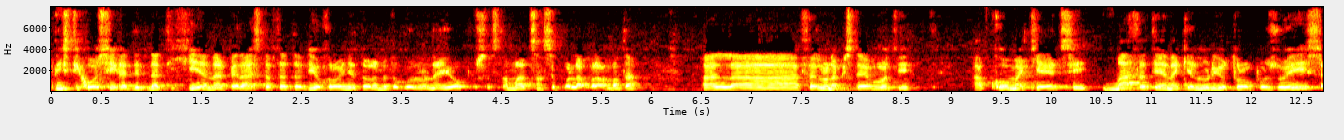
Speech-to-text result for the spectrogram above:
δυστυχώς είχατε την ατυχία να περάσετε αυτά τα δύο χρόνια τώρα με τον κοροναϊό που σας σταμάτησαν σε πολλά πράγματα. Αλλά θέλω να πιστεύω ότι ακόμα και έτσι μάθατε ένα καινούριο τρόπο ζωής,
